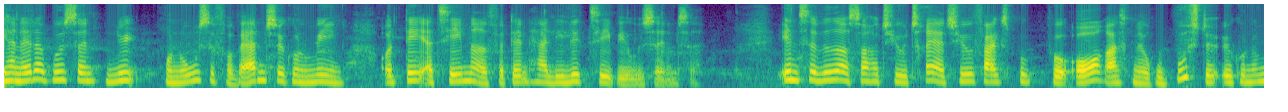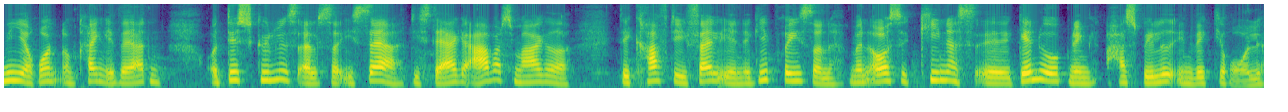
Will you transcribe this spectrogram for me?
har netop udsendt en ny prognose for verdensøkonomien, og det er temaet for den her lille tv-udsendelse. Indtil videre så har 2023 faktisk budt på overraskende robuste økonomier rundt omkring i verden, og det skyldes altså især de stærke arbejdsmarkeder, det kraftige fald i energipriserne, men også Kinas øh, genåbning har spillet en vigtig rolle.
